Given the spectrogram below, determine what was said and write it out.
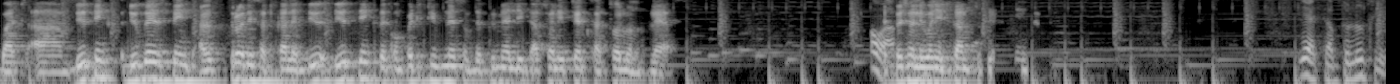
But um, do you think do you guys think I'll throw this at Caleb, do you, do you think the competitiveness of the Premier League actually takes a toll on players? Oh, Especially when it comes to Yes, absolutely.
